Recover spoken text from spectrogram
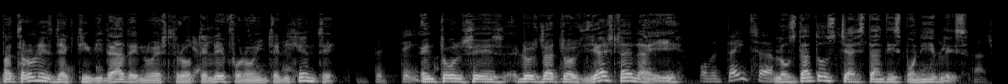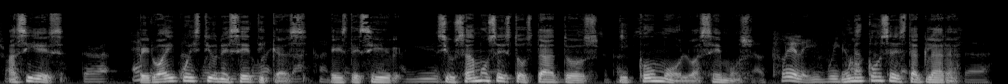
patrones de actividad en nuestro teléfono inteligente. Entonces, ¿los datos ya están ahí? Los datos ya están disponibles. Así es. Pero hay cuestiones éticas, es decir, si usamos estos datos y cómo lo hacemos. Una cosa está clara.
